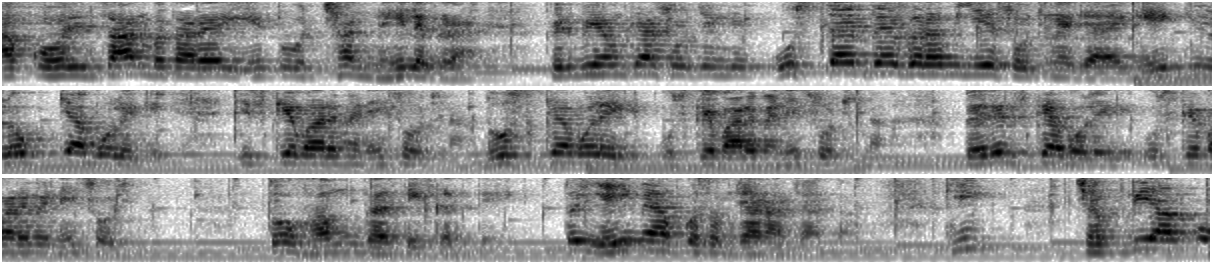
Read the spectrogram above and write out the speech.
आपको हर इंसान बता रहा है, ये तो अच्छा नहीं लग रहा है। फिर भी हम क्या सोचेंगे? उस टाइम पे अगर हम ये सोचने जाएँगे कि लोग क्या बोलेंगे, इसके बारे में नहीं सोचना। दोस्त क्या बोलेंगे, उसके बारे में नहीं सोचना। पेरेंट्स क्या बोलेंगे, उसके बारे में नहीं सोचना। तो हम गलती करते हैं। तो यही मैं आपको समझाना चाहता हूँ कि जब भी आपको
